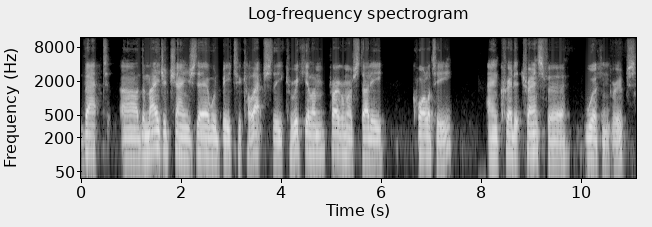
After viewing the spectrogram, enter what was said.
That uh, the major change there would be to collapse the curriculum, program of study, quality, and credit transfer working groups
